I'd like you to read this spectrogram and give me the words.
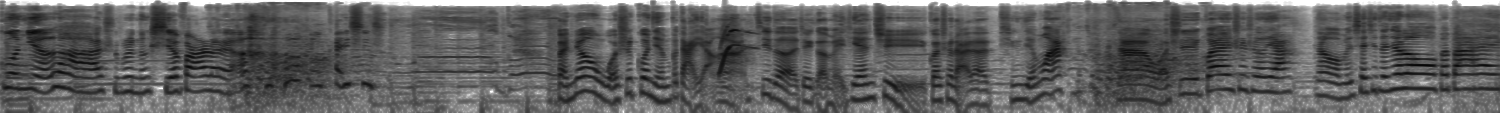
过年啦，是不是能歇班了呀？好开心！反正我是过年不打烊啊，记得这个每天去怪兽来了听节目啊。那我是怪兽兽呀，那我们下期再见喽，拜拜。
